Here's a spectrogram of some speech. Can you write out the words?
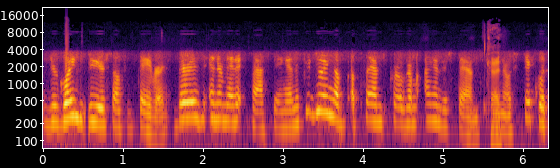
you're going to do yourself a favor. There is intermittent fasting, and if you're doing a, a planned program, I understand. Okay. You know, stick with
